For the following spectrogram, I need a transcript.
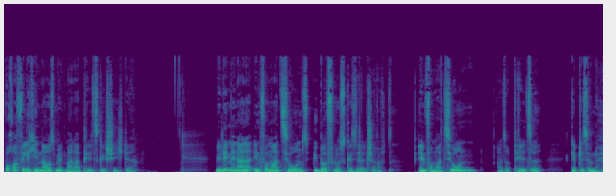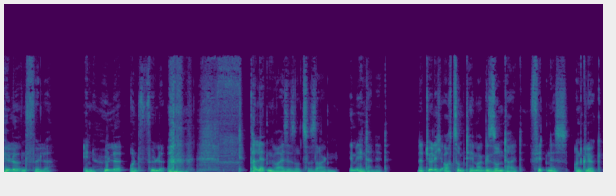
Worauf will ich hinaus mit meiner Pilzgeschichte? Wir leben in einer Informationsüberflussgesellschaft. Informationen, also Pilze, gibt es in Hülle und Fülle. In Hülle und Fülle. Palettenweise sozusagen. Im Internet. Natürlich auch zum Thema Gesundheit, Fitness und Glück.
